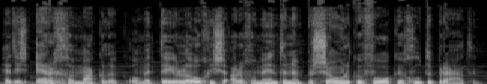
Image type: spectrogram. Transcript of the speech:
Het is erg gemakkelijk om met theologische argumenten een persoonlijke voorkeur goed te praten.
